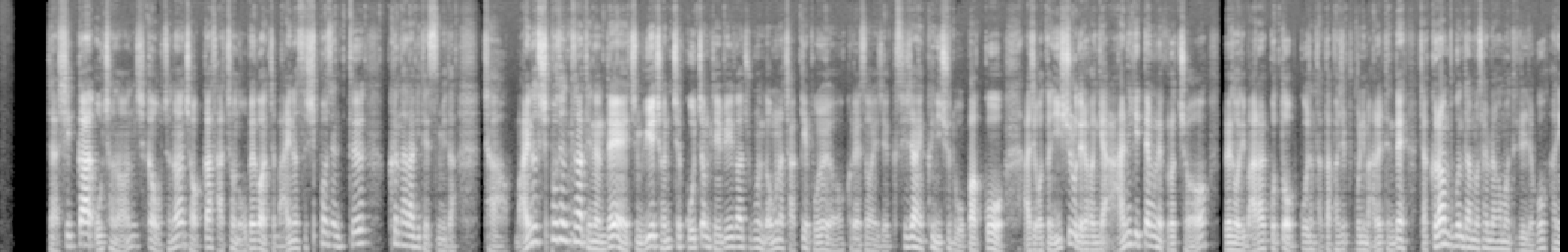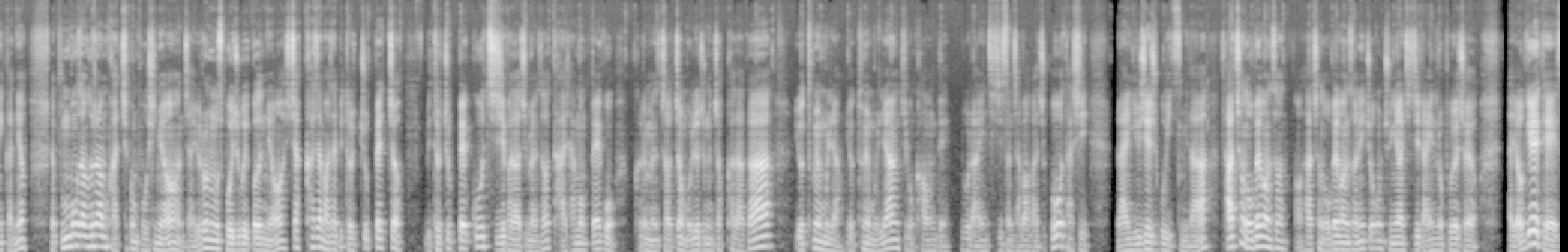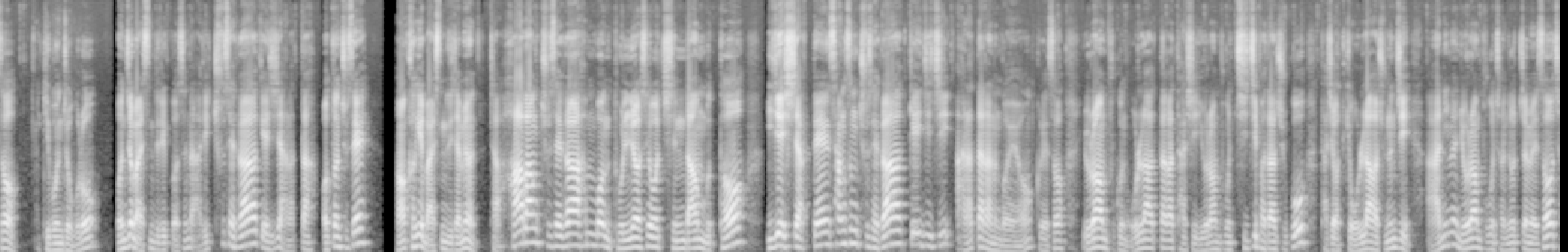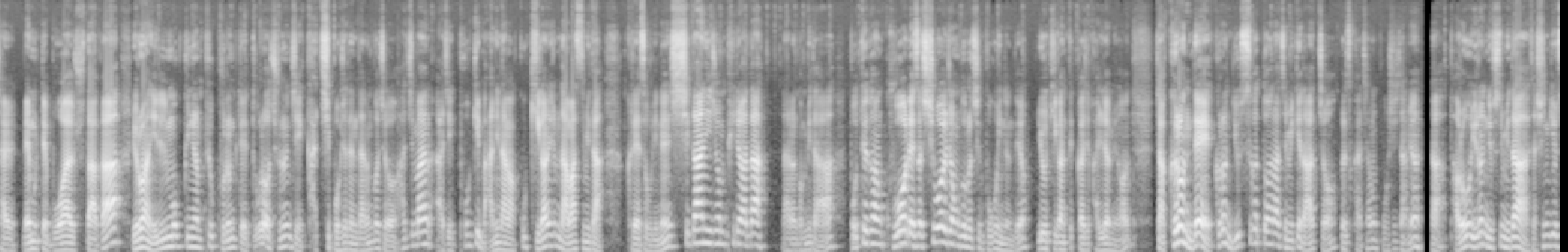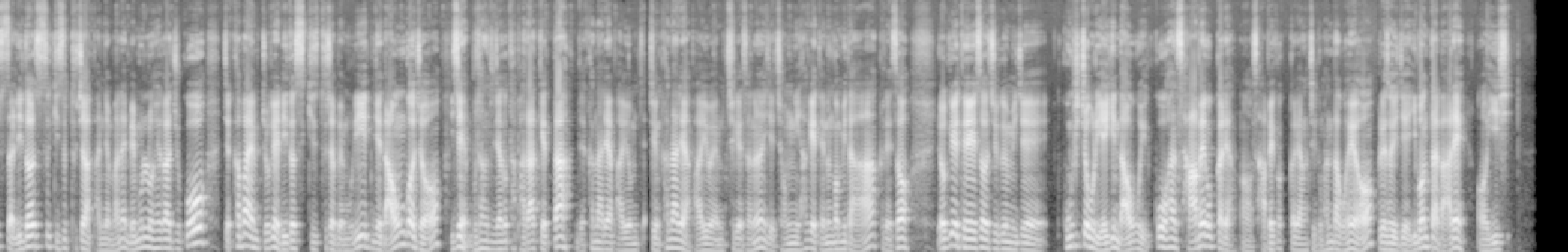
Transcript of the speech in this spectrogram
자, 시가 5,000원, 시가 5,000원, 저가 4,500원, 자, 마이너스 10%큰 하락이 됐습니다. 자, 마이너스 10%나 되는데 지금 위에 전체 고점 대비해가지고는 너무나 작게 보여요. 그래서 이제 시장에 큰 이슈도 못 받고 아직 어떤 이슈로 내려간 게 아니기 때문에 그렇죠. 그래서 어디 말할 것도 없고 좀 답답하실 부분이 많을 텐데 자, 그런 부분도 한번 설명 한번 드리려고 하니까요. 자, 분봉상 흐름 한번 같이 한번 보시면 자, 이런 모습 보여주고 있거든요. 시작하자마자 밑으로 쭉 뺐죠. 밑으로 쭉 뺐고 지지 받아주면서 다시 한번 빼고 그러면서 저점 올려주는 척 하다가 요 투매 물량, 요 투매 물량 기본 가운데 요 라인 지지선 잡아가지고 다시 라인 유지해주고 있습니다. 4,500원 선, 어, 4,500원 선이 조금 중요한 지지 라인으로 보여져요. 자, 여기에 대해서 기본적으로 먼저 말씀드릴 것은 아직 추세가 깨지지 않았다. 어떤 추세? 정확하게 말씀드리자면, 자, 하방 추세가 한번 돌려 세워진 다음부터 이제 시작된 상승 추세가 깨지지 않았다라는 거예요. 그래서 이러한 부분 올라왔다가 다시 이러한 부분 지지받아주고 다시 어떻게 올라가 주는지 아니면 이러한 부분 전조점에서 잘 매물대 모아주다가 이러한 일목균형표 구름대 뚫어주는지 같이 보셔야 된다는 거죠. 하지만 아직 폭이 많이 남았고 기간이 좀 남았습니다. 그래서 우리는 시간이 좀 필요하다. 라는 겁니다. 못해도 한 9월에서 10월 정도로 지금 보고 있는데요. 이 기간대까지 가려면. 자, 그런데 그런 뉴스가 또 하나 재밌게 나왔죠. 그래서 같이 한번 보시자면. 자, 바로 이런 뉴스입니다. 자, 신기술사 리더스 기술 투자 반년 만에 매물로 해가지고 이제 카바엠 쪽에 리더스 기술 투자 매물이 이제 나온 거죠. 이제 무상증자도 다 받았겠다. 이제 카나리아 바이옴, 지금 카나리아 바이오엠 측에서는 이제 정리하게 되는 겁니다. 그래서 여기에 대해서 지금 이제 공식적으로 얘기는 나오고 있고 한 400억 가량, 어, 400억 가량 지금 한다고 해요. 그래서 이제 이번 달 말에 어 20,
